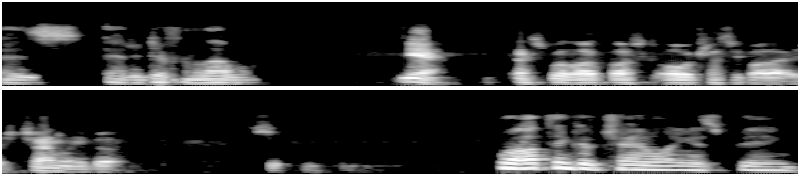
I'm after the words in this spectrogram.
is at a different level. Yeah, that's what I, I would classify that as channeling. But so, Well, I think of channeling as being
